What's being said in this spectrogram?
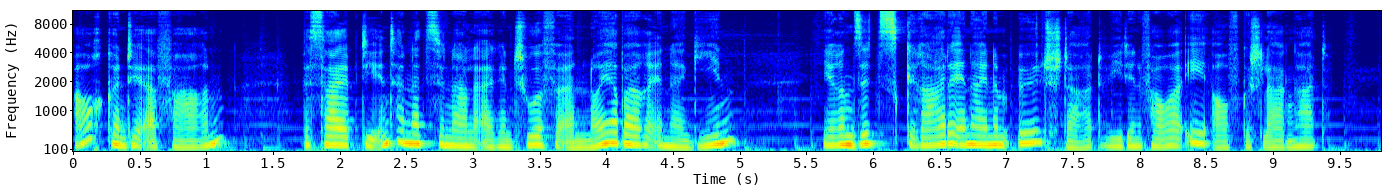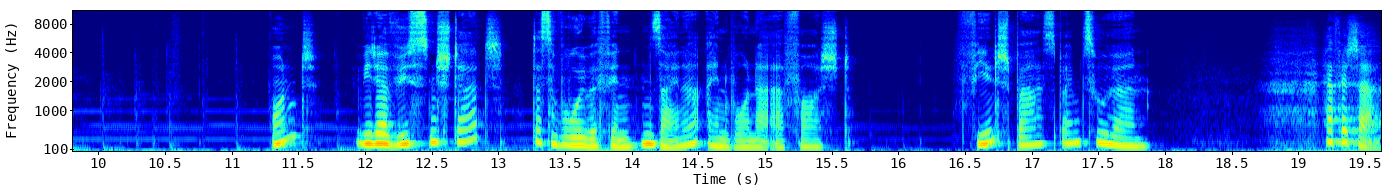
Auch könnt ihr erfahren, weshalb die Internationale Agentur für Erneuerbare Energien ihren Sitz gerade in einem Ölstaat wie den VAE aufgeschlagen hat. Und wie der Wüstenstaat das Wohlbefinden seiner Einwohner erforscht. Viel Spaß beim Zuhören. Herr Fischer,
